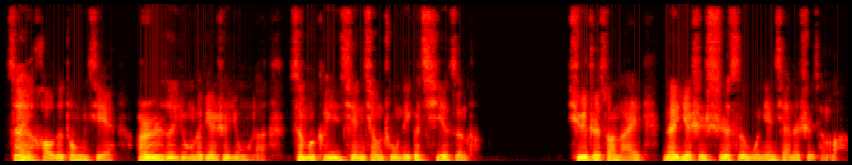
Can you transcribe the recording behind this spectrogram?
再好的东西，儿子用了便是用了，怎么可以牵强出那个窃字呢？屈指算来，那也是十四五年前的事情了。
